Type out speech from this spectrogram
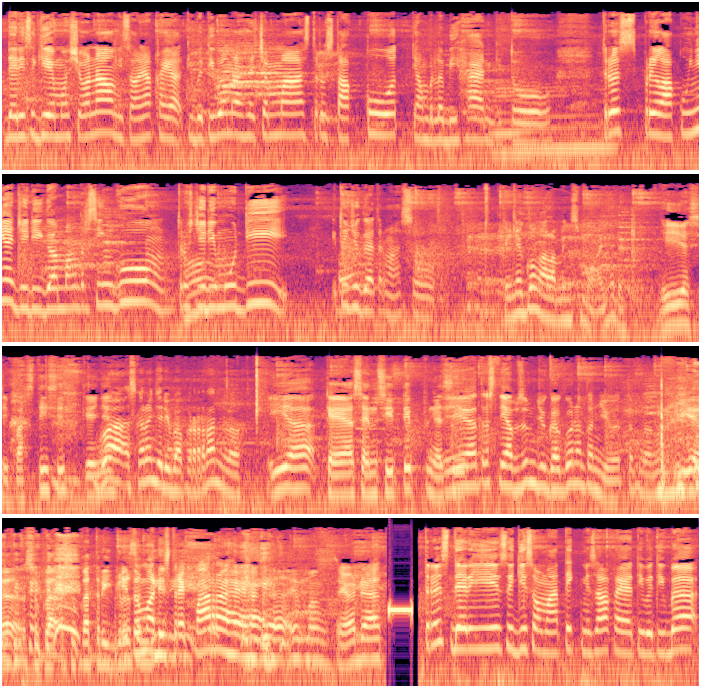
dari segi emosional misalnya kayak tiba-tiba merasa cemas, terus takut yang berlebihan gitu. Terus perilakunya jadi gampang tersinggung, terus jadi moody. Itu juga termasuk. Kayaknya gua ngalamin semuanya deh. iya sih pasti sih kayaknya Gua sekarang jadi baperan loh. iya kayak sensitif nggak sih Iya, terus tiap Zoom juga gua nonton YouTube dong. iya suka suka trigger Itu mah distract parah ya. iya emang Ya udah, Terus dari segi somatik, misal kayak tiba-tiba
